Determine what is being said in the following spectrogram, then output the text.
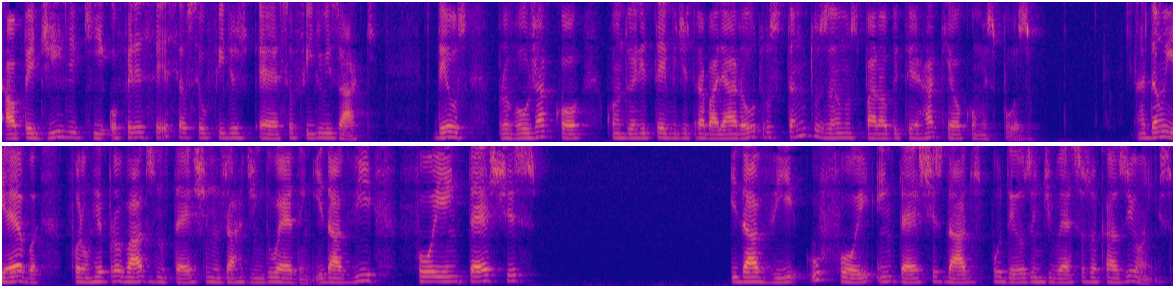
ao pedir-lhe que oferecesse ao seu filho, é, seu filho Isaque. Deus provou Jacó quando ele teve de trabalhar outros tantos anos para obter Raquel como esposa. Adão e Eva foram reprovados no teste no jardim do Éden, e Davi foi em testes e Davi o foi em testes dados por Deus em diversas ocasiões.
